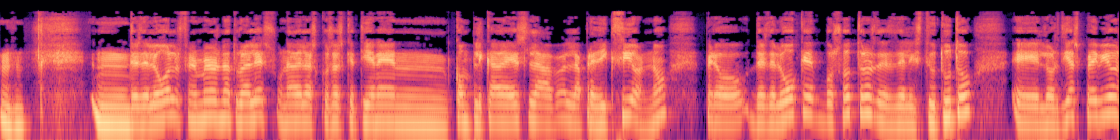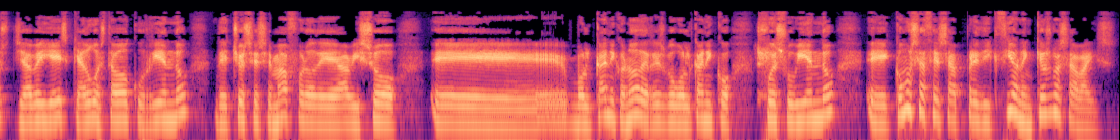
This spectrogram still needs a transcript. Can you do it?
Mm, desde luego, los fenómenos naturales, una de las cosas que tienen complicada es la, la predicción, ¿no? Pero desde luego que vosotros, desde el instituto, eh, los días previos ya veíais que algo estaba ocurriendo. De hecho, ese semáforo de aviso eh, volcánico, ¿no? De riesgo volcánico fue subiendo. Eh, ¿Cómo se hace esa predicción? ¿En qué os basabais?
